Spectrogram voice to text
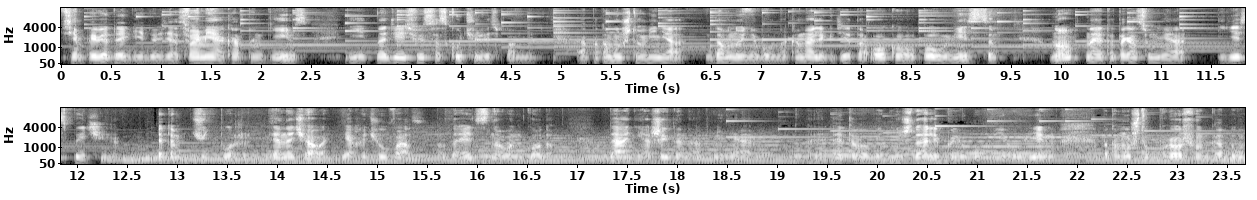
всем привет, дорогие друзья, с вами я, Крафтон Games, и надеюсь, вы соскучились по мне, а, потому что меня давно не было на канале, где-то около полумесяца, но на этот раз у меня есть причина. Это чуть позже. Для начала я хочу вас поздравить с Новым Годом. Да, неожиданно от меня э, этого вы не ждали, по-любому я уверен, потому что в прошлом году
